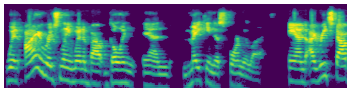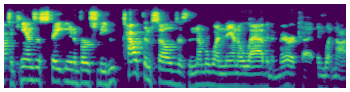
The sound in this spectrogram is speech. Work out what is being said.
When I originally went about going and making this formula, and I reached out to Kansas State University, who tout themselves as the number one nano lab in America and whatnot.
